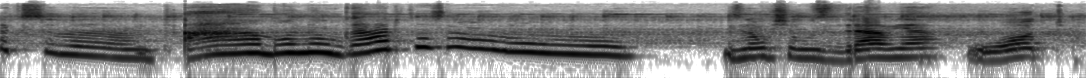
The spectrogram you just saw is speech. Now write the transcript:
excellent. A, bo on miał gardę znowu. I znowu się uzdrawia. What?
